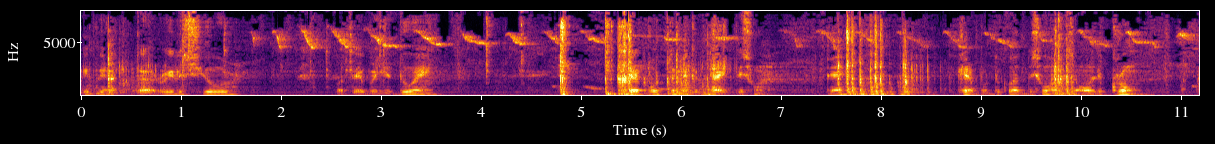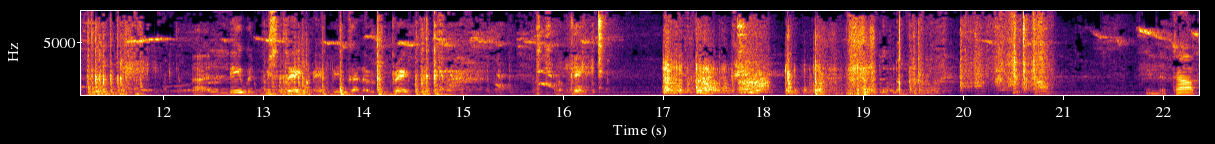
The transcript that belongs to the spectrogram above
if you're not uh, really sure whatever you're doing careful to make it tight this one. Okay? Careful because this one is only chrome. I leave it mistake maybe you're gonna break okay. In the top.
